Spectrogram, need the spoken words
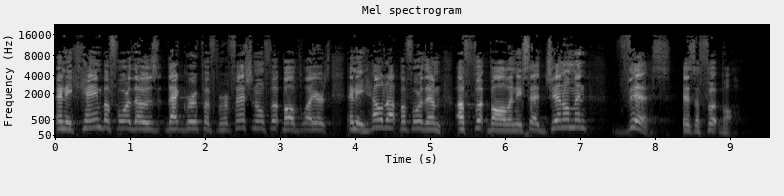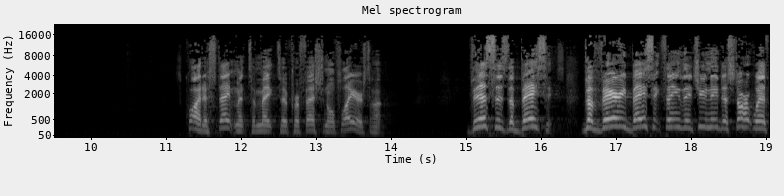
and he came before those, that group of professional football players and he held up before them a football and he said, gentlemen, this is a football. It's quite a statement to make to professional players, huh? This is the basics. The very basic thing that you need to start with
